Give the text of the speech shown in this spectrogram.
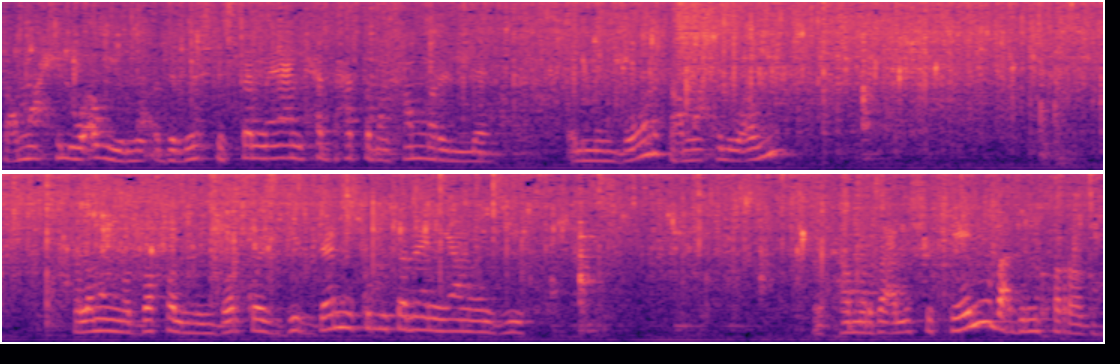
طعمها حلو قوي ما قدرناش نستنى يعني لحد حتى ما نحمر ال- الممبار طعمها حلو قوي. طالما منضفة الممبار كويس جدا وكله تمام يعني ونظيف. نحمر بقى على الوش التاني وبعدين نخرجها.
